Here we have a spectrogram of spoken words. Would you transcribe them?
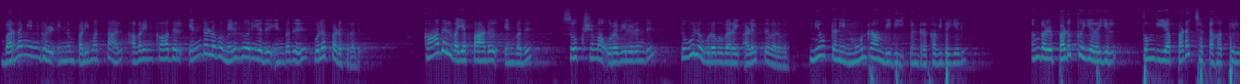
வர்ண மீன்கள் என்னும் படிமத்தால் அவரின் காதல் எந்தளவு மெருகேறியது என்பது புலப்படுகிறது. காதல் வயப்பாடு என்பது சூக்ஷ்ம உறவிலிருந்து தூல உறவு வரை அழைத்து வருவது. நியூட்டனின் மூன்றாம் விதி என்ற கவிதையில் எங்கள் படுக்கையறையில் தொங்கிய படச்சட்டகத்தில்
